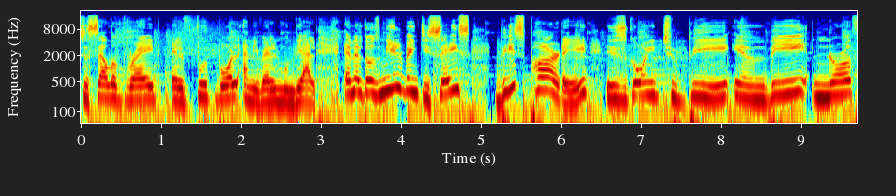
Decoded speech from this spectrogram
to celebrate el fútbol a nivel mundial. En el 2026, this party is going to be in the north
